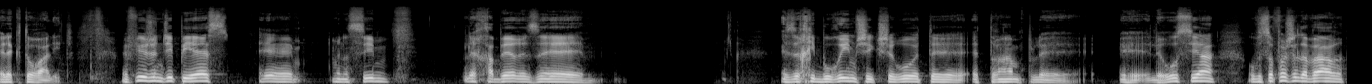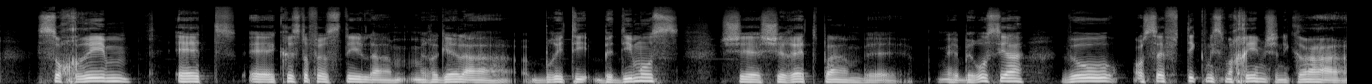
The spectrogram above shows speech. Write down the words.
אלקטורלית. ב-Fusion GPS מנסים לחבר איזה, איזה חיבורים שיקשרו את, את טראמפ לרוסיה, ובסופו של דבר שוכרים את אה, כריסטופר סטיל, המרגל הבריטי בדימוס, ששירת פעם אה, ברוסיה, והוא אוסף תיק מסמכים שנקרא,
